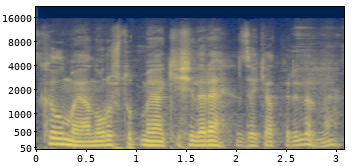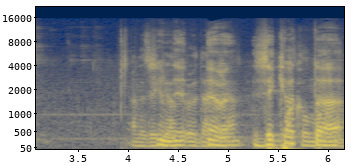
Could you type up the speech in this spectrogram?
kılmayan, oruç tutmayan kişilere zekat verilir mi? Yani zekat Şimdi öderken evet, zekat da?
